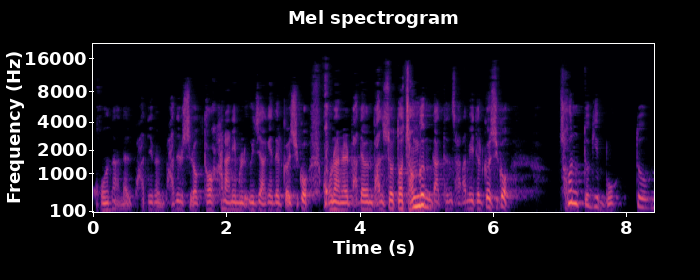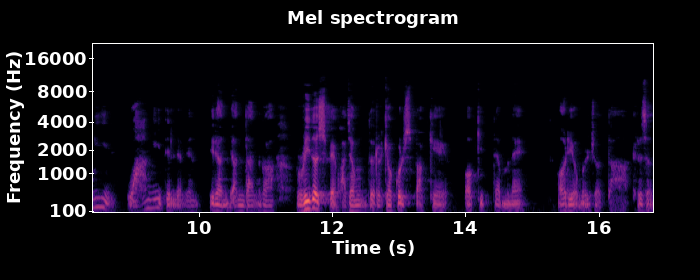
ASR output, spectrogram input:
고난을 받으면 받을수록 더 하나님을 의지하게 될 것이고 고난을 받으면 받을수록 더 정금 같은 사람이 될 것이고 촌뚝이 목동이 왕이 되려면 이런 연단과 리더십의 과정들을 겪을 수밖에 없기 때문에 어려움을 줬다. 그래서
